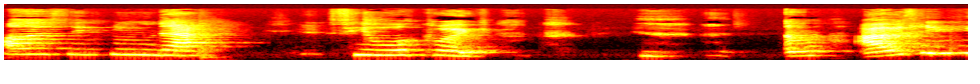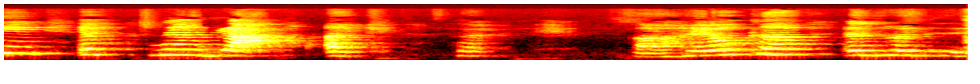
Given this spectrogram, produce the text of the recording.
I was thinking that she looked like. Um, I was thinking if Ned got like a haircut and her hair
